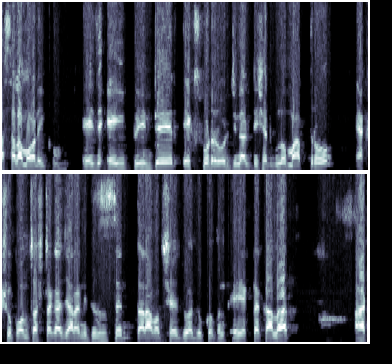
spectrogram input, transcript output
আসসালামু আলাইকুম। এই যে এই প্রিন্টের এক্সপোর্টের অরিজিনাল টি শার্টগুলো মাত্র একশো পঞ্চাশ টাকা যারা নিতে চাচ্ছেন, তারা আমাদের সাথে যোগাযোগ করবেন। এই একটা কালার, আট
